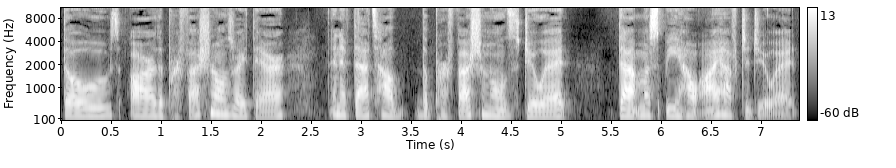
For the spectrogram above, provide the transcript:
those are the professionals right there and if that's how the professionals do it that must be how i have to do it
